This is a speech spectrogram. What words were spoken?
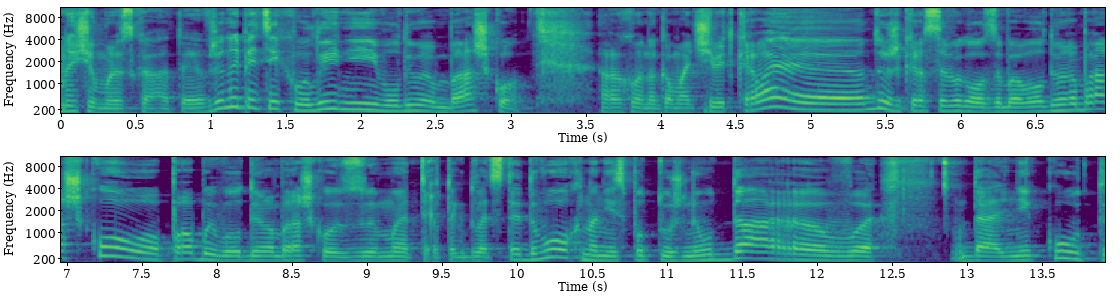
Ну, що можу сказати? Вже на п'ятій хвилині Володимир Брашко рахунок матчі відкриває. Дуже красивий гол забив Володимир Брашко. Пробив Володимир Брашко з метрів так 22, наніс потужний удар в дальній кут.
